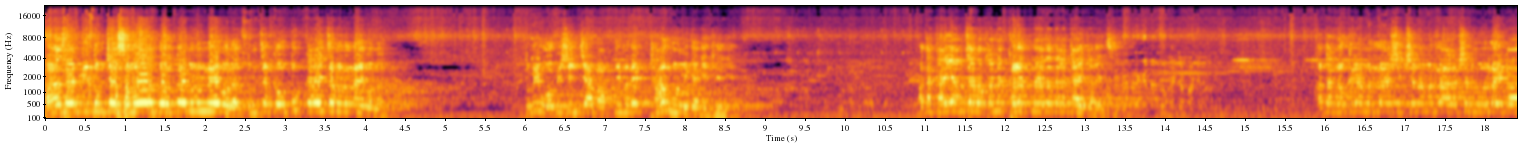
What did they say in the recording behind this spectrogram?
बाळासाहेब मी तुमच्यासमोर बोलतोय म्हणून नाही बोलत. तुमचं कौतुक करायचं म्हणून नाही बोलत. तुम्ही ओबीसीच्या बाबतीमध्ये ठाम भूमिका घेतलेली आहे. आता काही आमच्या लोकांना कळत नाही तर त्याला काय करायचं? आता नोकऱ्यामधलं शिक्षणामधलं आरक्षण उरलंय का?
